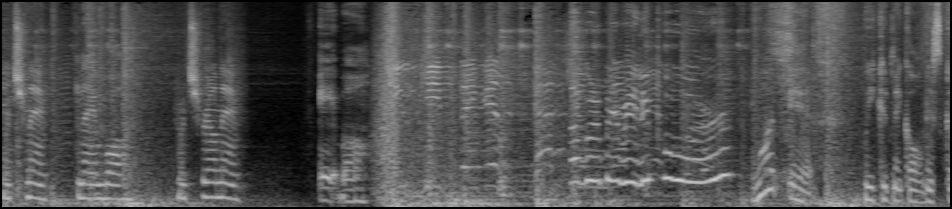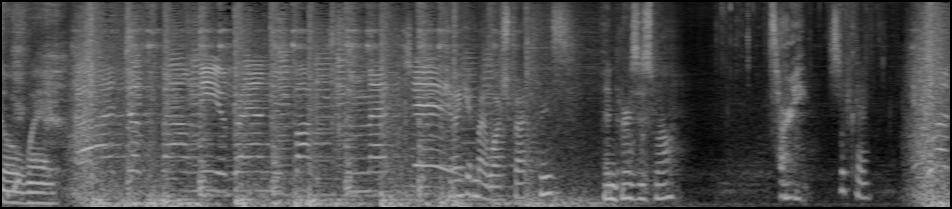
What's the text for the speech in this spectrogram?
What's your name? Nine Ball. What's your real name? Eight Ball. I'm gonna be really poor. What if we could make all this go away? Can I get my watch back, please? And hers as well? Sorry. It's okay. I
